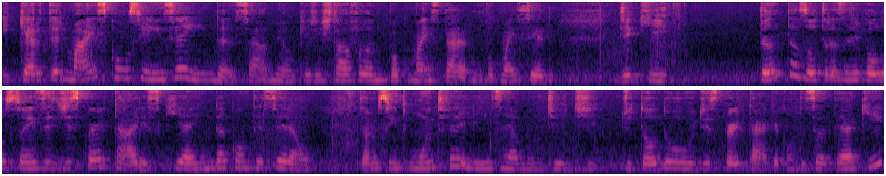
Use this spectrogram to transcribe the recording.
E quero ter mais consciência ainda, sabe? É o que a gente estava falando um pouco mais tarde, um pouco mais cedo, de que tantas outras revoluções e despertares que ainda acontecerão. Então eu me sinto muito feliz realmente de, de todo o despertar que aconteceu até aqui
